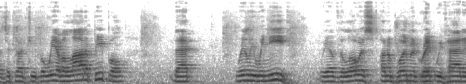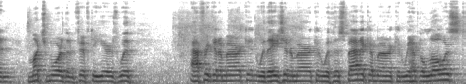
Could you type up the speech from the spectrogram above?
as a country. But we have a lot of people that really we need. We have the lowest unemployment rate we've had in much more than 50 years with African American, with Asian American, with Hispanic American. We have the lowest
